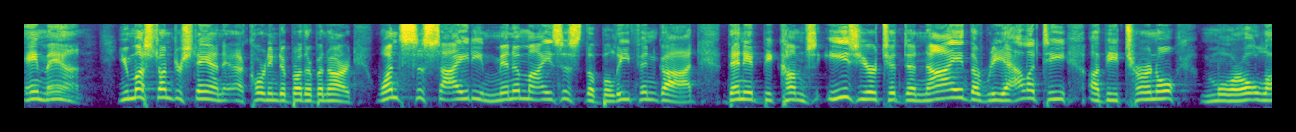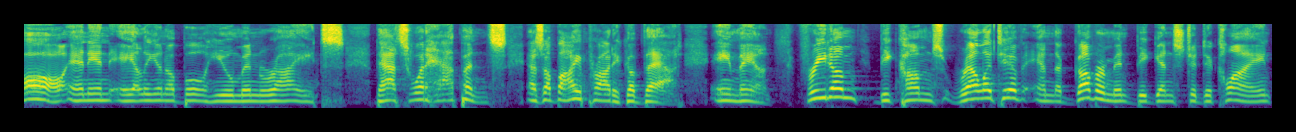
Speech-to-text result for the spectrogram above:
Amen. You must understand, according to Brother Bernard, once society minimizes the belief in God, then it becomes easier to deny the reality of eternal moral law and inalienable human rights. That's what happens as a byproduct of that. Amen. Freedom becomes relative, and the government begins to decline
